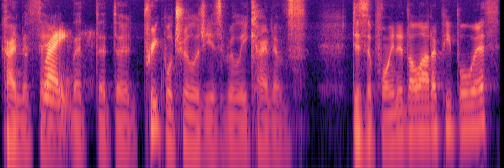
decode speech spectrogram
kind of thing right. that, that the prequel trilogy is really kind of disappointed a lot of people with.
